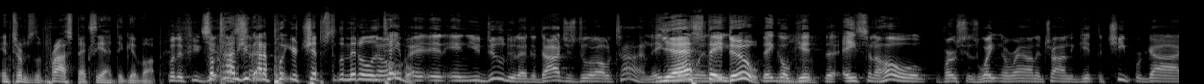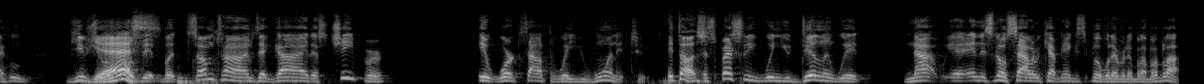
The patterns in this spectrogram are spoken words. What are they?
in terms of the prospects he had to give up. But if you sometimes you got to put your chips to the middle of the table. and, and you do do that. The Dodgers do it all the time. They Yes, go and they do. They go mm-hmm. get the ace in the hole versus waiting around and trying to get the cheaper guy who gives you Yes. a little bit. But sometimes that guy that's cheaper, it works out the way you want it to. It does, especially when you're dealing with not, and it's no salary cap, Yankee spill, whatever, blah blah blah.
